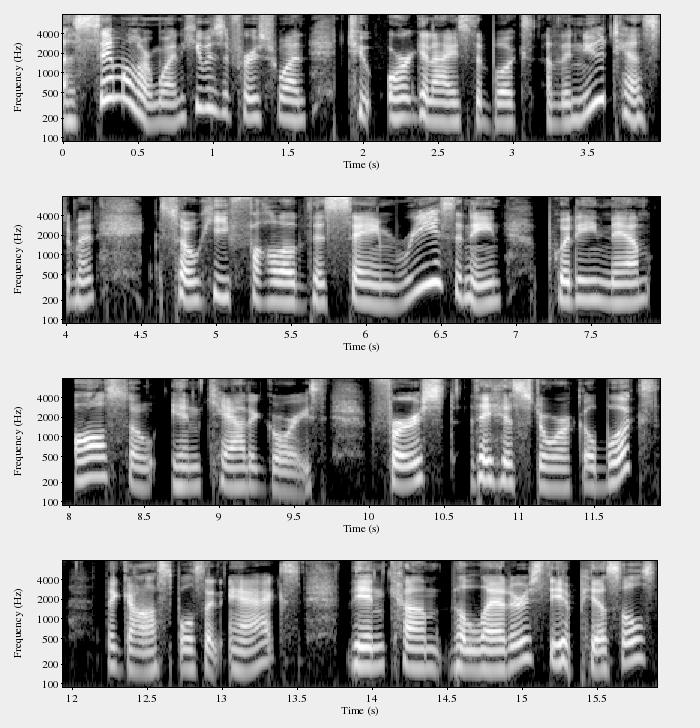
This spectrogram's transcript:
a similar one. He was the first one to organize the books of the New Testament Testament. So he followed the same reasoning, putting them also in categories. First, the historical books, the Gospels and Acts. Then come the letters, the epistles.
